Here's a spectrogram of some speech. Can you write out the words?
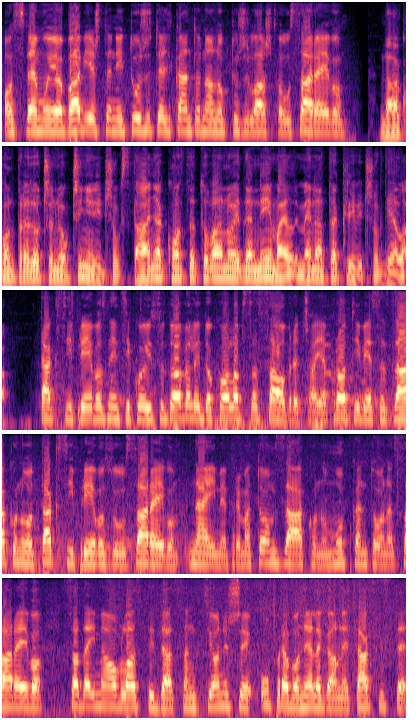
O svemu je obavješteni tužitelj kantonalnog tužilaštva u Sarajevu. Nakon predočenog činjeničnog stanja, konstatovano je da nema elemenata krivičnog dijela. Taksi prijevoznici koji su doveli do kolapsa saobraćaja protive sa zakonu o taksi prijevozu u Sarajevu. Naime, prema tom zakonu MUP kantona Sarajevo sada ima ovlasti da sankcioniše upravo nelegalne taksiste,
